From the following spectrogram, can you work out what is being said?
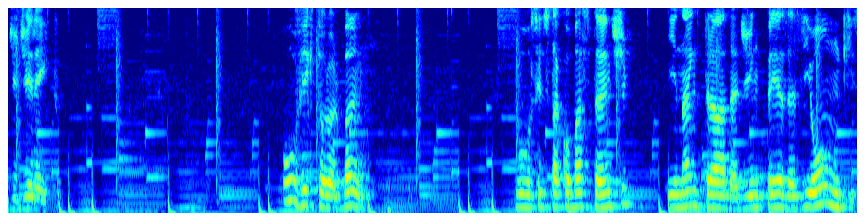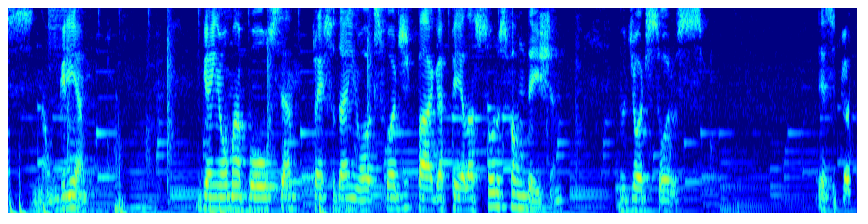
de Direito. O Viktor Orbán se destacou bastante e na entrada de empresas e ONGs na Hungria ganhou uma bolsa para estudar em Oxford paga pela Soros Foundation, do George Soros. Esse George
